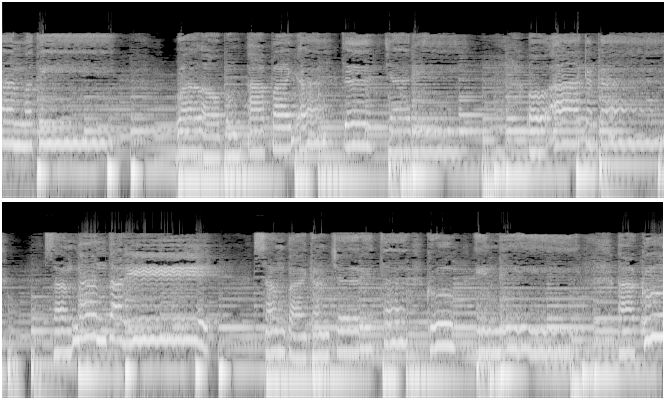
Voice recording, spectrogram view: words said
akan mati. Walaupun apa yang terjadi Oh akankah Samantari Sampaikan ceritaku ini? Aku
